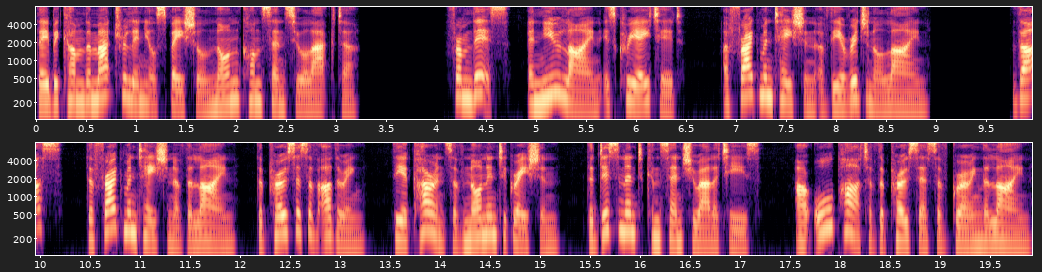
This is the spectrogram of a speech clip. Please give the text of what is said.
they become the matrilineal spatial non consensual actor. From this, a new line is created, a fragmentation of the original line. Thus, the fragmentation of the line, the process of othering, the occurrence of non integration, the dissonant consensualities, are all part of the process of growing the line.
